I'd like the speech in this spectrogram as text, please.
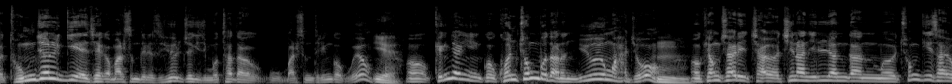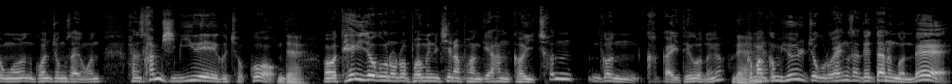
어, 동절기에 제가 말씀드려서 효율적이지 못하다고 말씀드린 거고요. 예. 어, 굉장히 그 권총보다는 유용하죠. 음. 어, 경찰이 자, 지난 1년간 뭐 총기 사용은 권총 사용은 한 32회에 그쳤고 네. 어, 테이저건으로 범인을 진압한 게 한 거의 천 건 가까이 되거든요. 네. 그만큼 효율적으로 행사됐다는 건데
